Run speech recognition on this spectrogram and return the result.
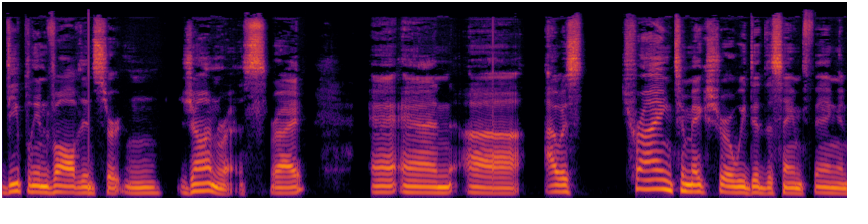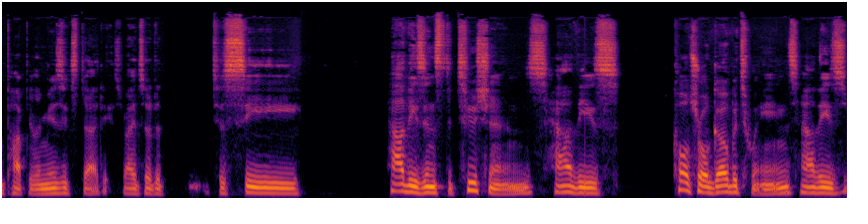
deeply involved in certain genres, right? And, and uh, I was trying to make sure we did the same thing in popular music studies, right? So to to see how these institutions, how these cultural go-betweens, how these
